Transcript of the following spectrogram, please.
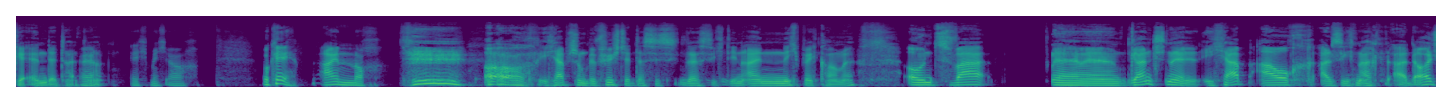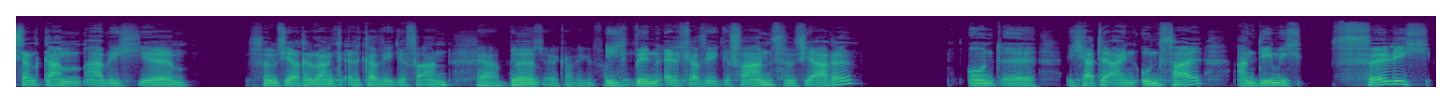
geendet hat. Ja, ja. Ich mich auch. Okay, einen noch. Oh, ich habe schon befürchtet, dass ich, dass ich den einen nicht bekomme. Und zwar äh, ganz schnell. Ich habe auch, als ich nach Deutschland kam, habe ich äh, fünf Jahre lang LKW gefahren. Ja, bin äh, ich LKW gefahren. Ich bin LKW gefahren, fünf Jahre. Und äh, ich hatte einen Unfall, an dem ich völlig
